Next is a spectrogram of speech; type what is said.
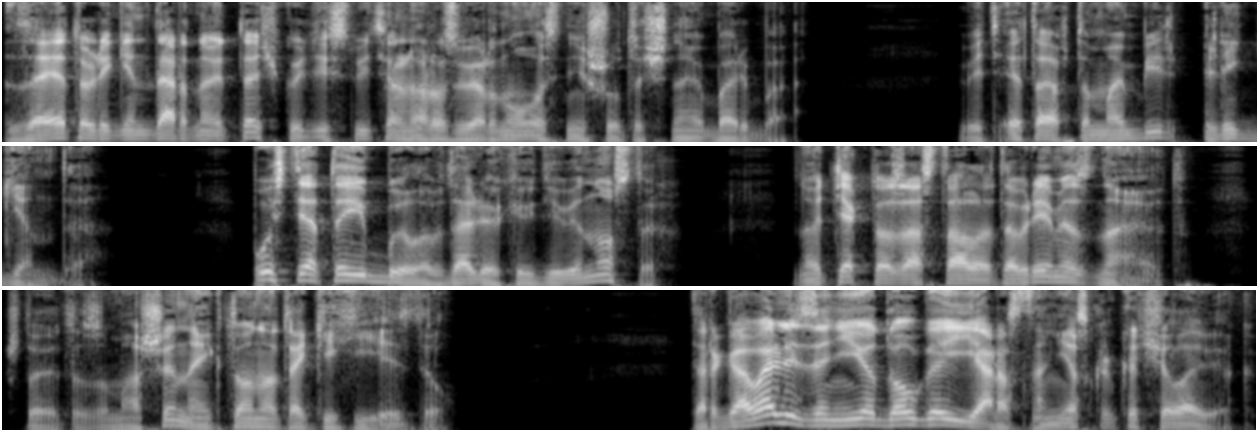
за эту легендарную тачку действительно развернулась нешуточная борьба. Ведь это автомобиль — легенда. Пусть это и было в далеких 90-х, но те, кто застал это время, знают, что это за машина и кто на таких ездил. Торговались за нее долго и яростно несколько человек.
